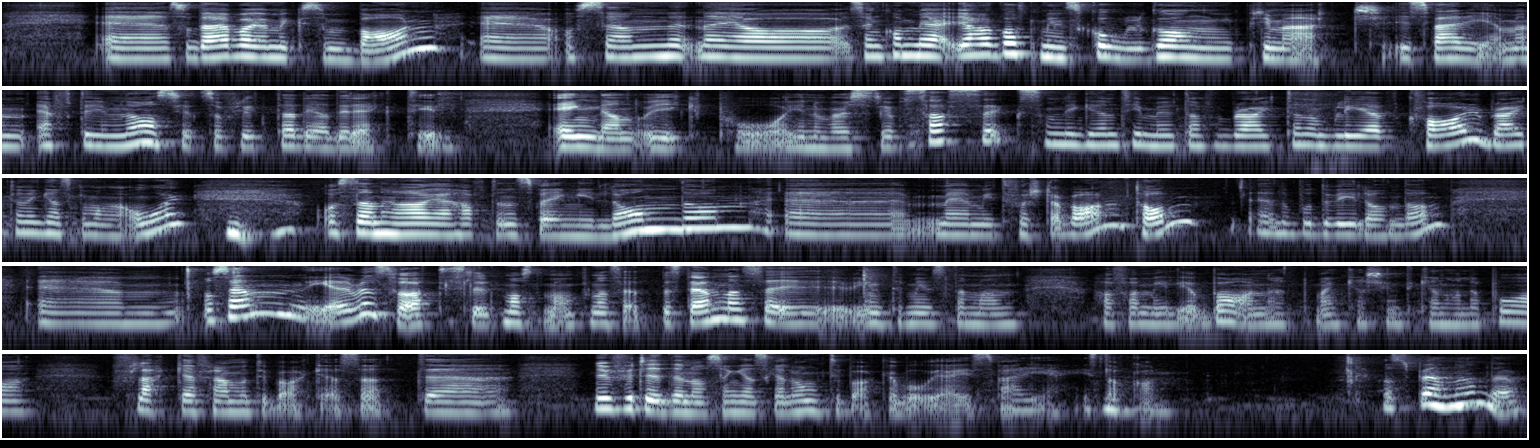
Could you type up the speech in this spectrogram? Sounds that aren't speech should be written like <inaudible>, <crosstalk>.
Eh, så där var jag mycket som barn. Eh, och sen när jag, sen kom jag, jag har gått min skolgång primärt i Sverige men efter gymnasiet så flyttade jag direkt till England och gick på University of Sussex som ligger en timme utanför Brighton och blev kvar i Brighton i ganska många år. Och sen har jag haft en sväng i London eh, med mitt första barn Tom. Eh, då bodde vi i London. Ehm, och sen är det väl så att till slut måste man på något sätt bestämma sig, inte minst när man har familj och barn, att man kanske inte kan hålla på och flacka fram och tillbaka. Så att eh, nu för tiden och sen ganska långt tillbaka bor jag i Sverige, i Stockholm. Vad spännande.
